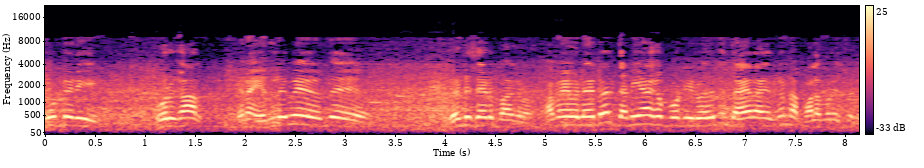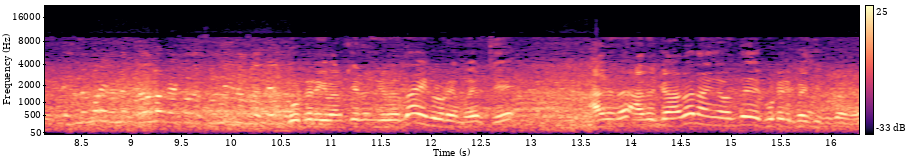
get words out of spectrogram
கூட்டணி ஒரு கால். ஏன்னா எதுலையுமே வந்து ரெண்டு சைடு பார்க்கணும். அமையவில்லை என்றால் தனியாக போட்டியிடுவதற்கு தயாராக இருக்குன்னு நான் பல முறை சொல்லியிருக்கேன். கூட்டணி வைக்கணுங்கிறது தான் எங்களுடைய முயற்சி. அதுதான் அதுக்காக தான் நாங்கள் வந்து கூட்டணி பேசிட்டு இருக்கோங்க.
